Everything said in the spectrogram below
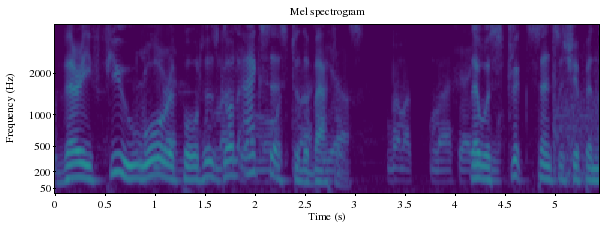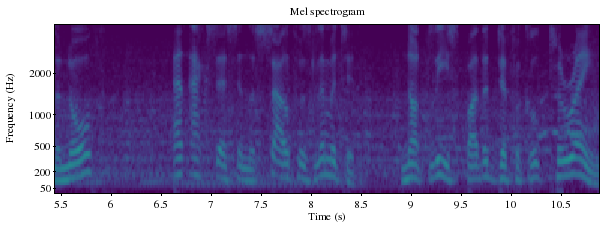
Very few war reporters got access to the battles. There was strict censorship in the north, and access in the south was limited, not least by the difficult terrain.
